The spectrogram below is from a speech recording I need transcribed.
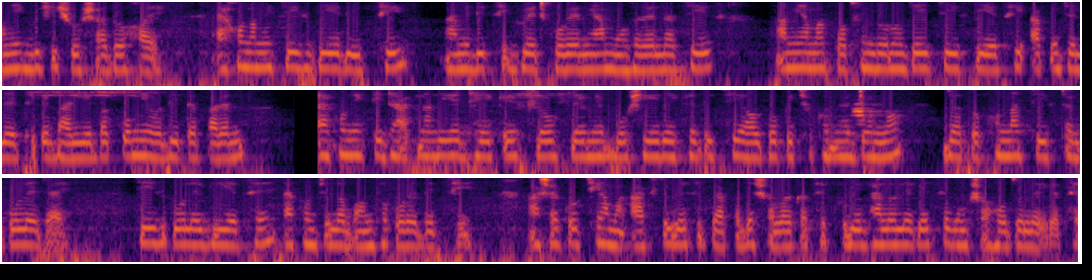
অনেক বেশি সুস্বাদু হয়। এখন আমি চিজ দিয়ে দিচ্ছি। আমি দিচ্ছি গ্রেট করে নেওয়া মোজারেলা চিজ আমি আমার পছন্দ অনুযায়ী চিজ দিয়েছি। আপনি চাইলে থেকে বাড়িয়ে বা কমিয়েও দিতে পারেন। এখন একটি ঢাকনা দিয়ে ঢেকে স্লো ফ্লেমে বসিয়ে রেখে দিচ্ছি অল্প কিছুক্ষণের জন্য, যতক্ষণ না চিজটা গলে যায়। চিজ গলে গিয়েছে। এখন চুলা বন্ধ করে দিচ্ছি। আশা করছি আমার আজকের রেসিপি আপনাদের সবার কাছে খুবই ভালো লেগেছে এবং সহজও লেগেছে।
